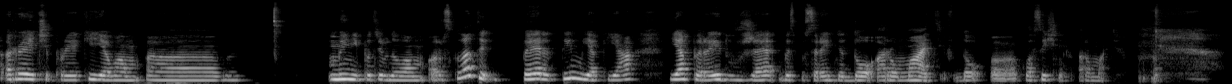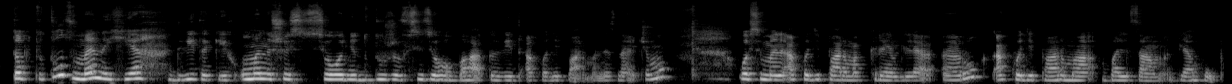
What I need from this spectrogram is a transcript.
речі, про які я вам е, мені потрібно вам розказати перед тим, як я я перейду вже безпосередньо до ароматів, до е, класичних ароматів. Тобто тут в мене є дві таких. У мене щось сьогодні дуже всього багато від Акоді Парма, не знаю чому. Ось у мене Акоді Парма крем для е, рук, Акоді Парма бальзам для губ.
